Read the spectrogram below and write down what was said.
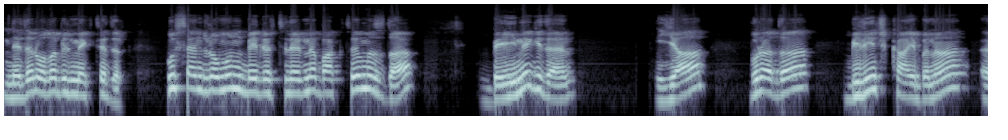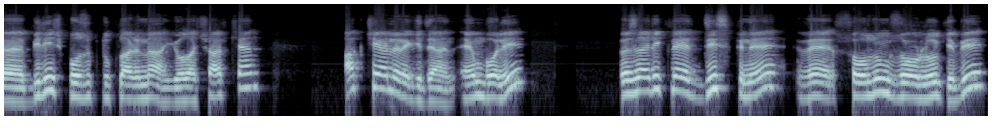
neden olabilmektedir. Bu sendromun belirtilerine baktığımızda beyine giden yağ burada bilinç kaybına, e, bilinç bozukluklarına yol açarken akciğerlere giden emboli özellikle dispine ve solunum zorluğu gibi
